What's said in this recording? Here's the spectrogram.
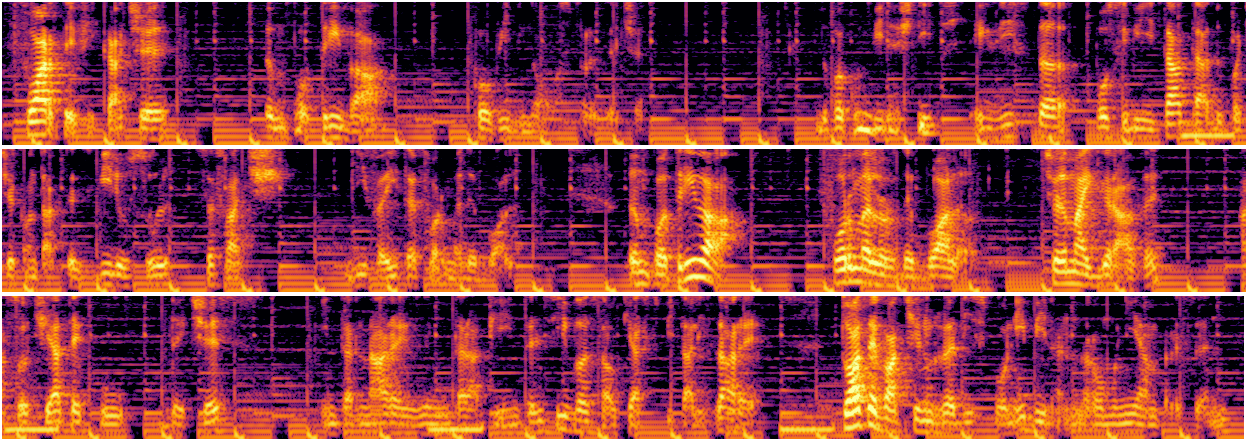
foarte eficace împotriva COVID-19. După cum bine știți, există posibilitatea, după ce contactezi virusul, să faci diferite forme de boală. Împotriva formelor de boală cele mai grave, asociate cu deces, internare în terapie intensivă sau chiar spitalizare, toate vaccinurile disponibile în România în prezent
